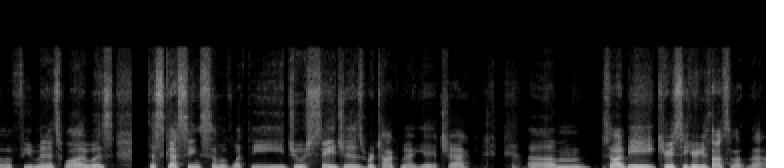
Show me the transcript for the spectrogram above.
a few minutes, while I was discussing some of what the Jewish sages were talking about Yitzhak. Um, so I'd be curious to hear your thoughts about that.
